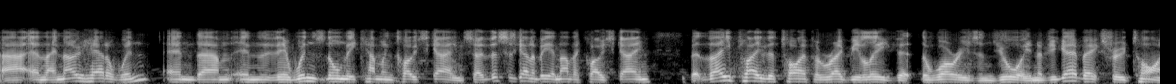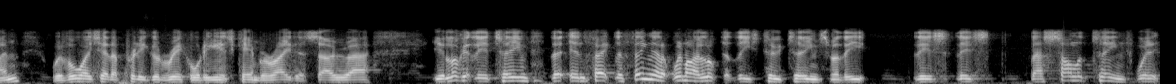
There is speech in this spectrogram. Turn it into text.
Uh, and they know how to win, and um, and their wins normally come in close games. So this is going to be another close game, but they play the type of rugby league that the Warriors enjoy. And if you go back through time, we've always had a pretty good record against Canberra Raiders. So uh, you look at their team. That in fact, the thing that when I looked at these two teams, Smithy, there's there's they're solid teams. We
